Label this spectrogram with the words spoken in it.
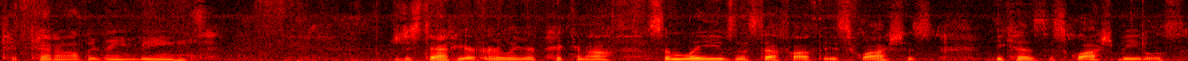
to cut all the green beans. I was just out here earlier picking off some leaves and stuff off these squashes because the squash beetles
